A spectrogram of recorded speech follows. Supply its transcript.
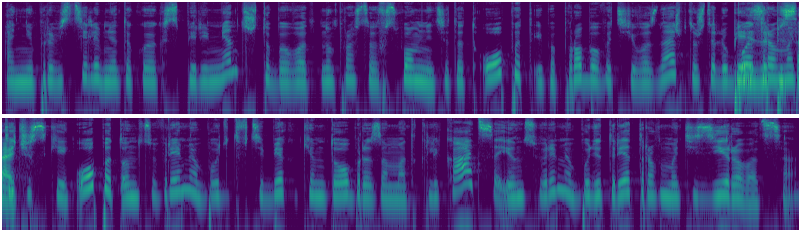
а не провести ли мне такой эксперимент, чтобы вот, ну просто вспомнить этот опыт и попробовать его, знаешь, потому что любой травматический опыт, он все время будет в тебе каким-то образом откликаться, и он все время будет ретравматизироваться.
